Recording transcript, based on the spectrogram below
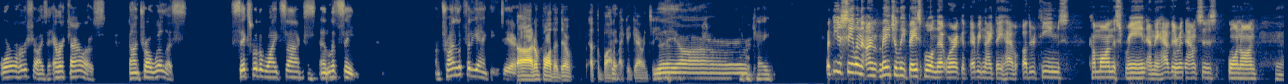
Orel Hershiser, Eric Karros, Dontrelle Willis. Six for the White Sox, and let's see. I'm trying to look for the Yankees here. Ah, don't bother. They're at the bottom. I can guarantee you. They are Okay. But do you see when on Major League Baseball Network every night they have other teams come on the screen and they have their announcers going on? Yeah.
